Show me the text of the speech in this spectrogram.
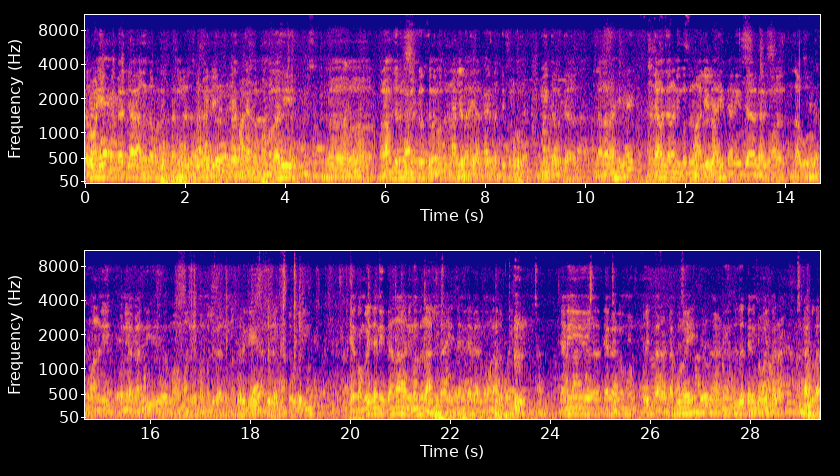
सर्वांनी एकमेकाच्या आनंदामध्ये सामील झालं पाहिजे. त्याप्रमाणे मलाही राम जन्मभूमी ट्रस्ट निमंत्रण आलेलं आहे आरपीएस अध्यक्ष म्हणून. मी त्याला त्या जाणार आहे. ज्यांना ज्यांना निमंत्रण आलेले आहे त्यांनी त्या कार्यक्रमाला जावं. माननीय सोनिया गांधी माननीय मल्लिकार्जुन खरगे अजित रंजन चौधरी या काँग्रेसच्या नेत्यांना निमंत्रण आलेलं आहे. त्यांनी त्या कार्यक्रमाला त्यांनी अ, त्या कार्यक्रमात बहिष्कार टाकू नये आणि जर त्यांनी बहिष्कार टाकला.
